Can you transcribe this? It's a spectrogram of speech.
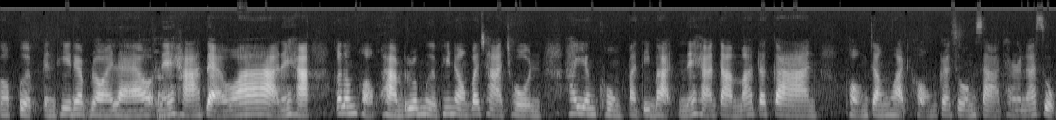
ก็เปิดเป็นที่เรียบร้อยแล้วครับนะคะแต่ว่านะคะก็ต้องขอความร่วมมือพี่น้องประชาชน ให้ยังคงปฏิบัตินะคะตามมาตรการของจังหวัดของกระทรวงสาธารณสุข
